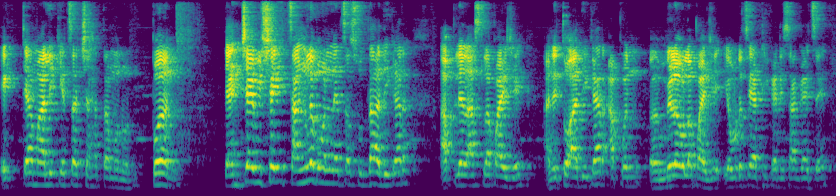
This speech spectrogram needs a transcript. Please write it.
एक त्या मालिकेचा चाहता म्हणून. पण त्यांच्याविषयी चांगलं बोलण्याचा सुद्धा अधिकार आपल्याला असला पाहिजे आणि तो अधिकार आपण मिळवला पाहिजे एवढंच या ठिकाणी सांगायचं आहे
